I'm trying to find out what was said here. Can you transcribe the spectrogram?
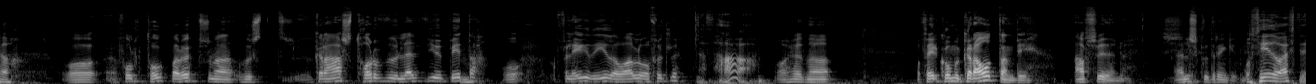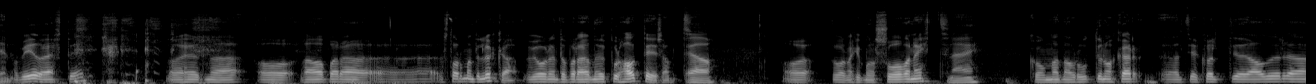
Já. og fólk tók bara upp svona, þú veist, gras, torfu, leðju, bita og flegði í þá alveg á fullu það? og hérna og þeir komu grátandi af sviðinu elsku drengirni Og þið á eftir þeim? og við og eftir og hérna og það var bara uh, stormandi lukka við vorum enda bara hérna upp úr hátegi samt Já. og við vorum ekki búin að sofa neitt Nei. Komum hérna á rútun okkar held ég kvöldið áður eða,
